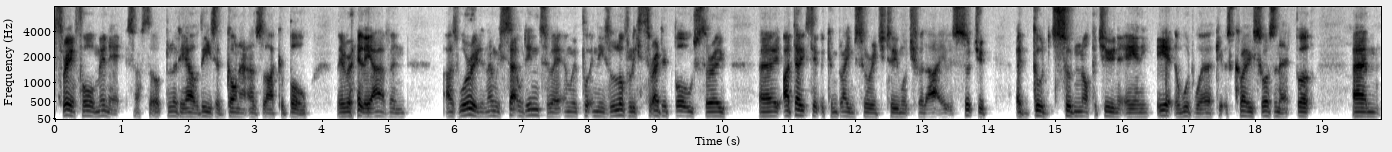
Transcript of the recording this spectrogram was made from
three or four minutes, I thought, bloody hell, these have gone at us like a bull. They really have. And I was worried. And then we settled into it and we're putting these lovely threaded balls through. Uh, I don't think we can blame Surridge too much for that. It was such a, a good sudden opportunity and he, he hit the woodwork. It was close, wasn't it? But um,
